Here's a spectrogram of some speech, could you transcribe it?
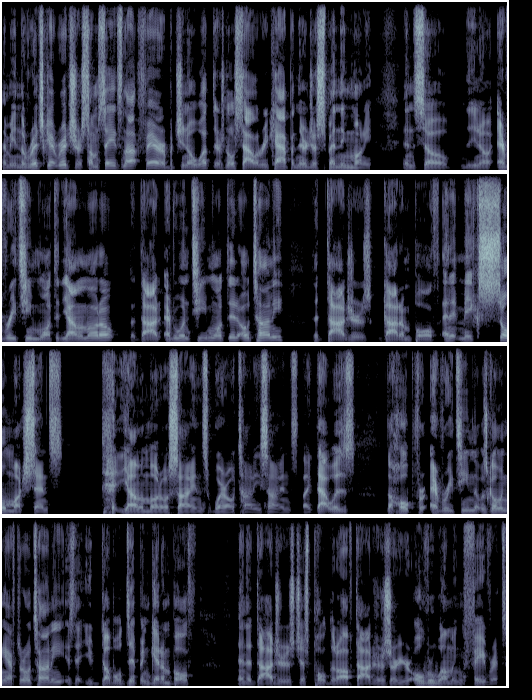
I mean the rich get richer. Some say it's not fair, but you know what? There's no salary cap, and they're just spending money. And so you know every team wanted Yamamoto. The Dod- everyone team wanted Ohtani. The Dodgers got them both, and it makes so much sense that Yamamoto signs where Ohtani signs. Like that was the hope for every team that was going after Ohtani is that you double dip and get them both. And the Dodgers just pulled it off. Dodgers are your overwhelming favorite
